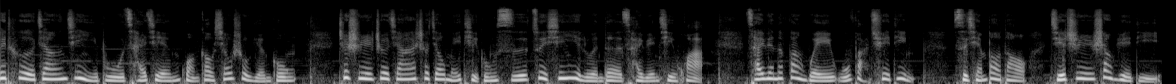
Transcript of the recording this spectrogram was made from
推特将进一步裁减广告销售员工，这是这家社交媒体公司最新一轮的裁员计划。裁员的范围无法确定。此前报道，截至上月底，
